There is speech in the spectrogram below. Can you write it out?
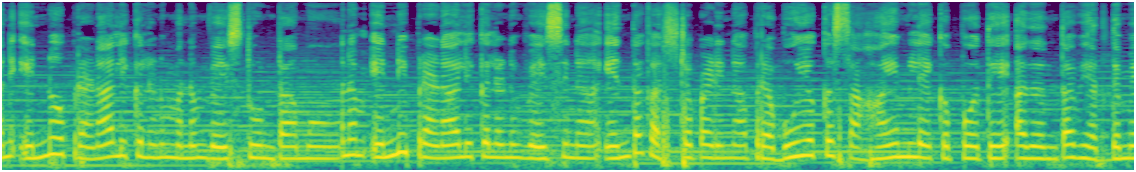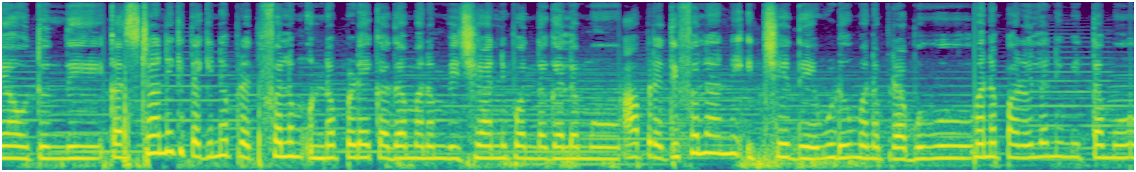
అని ఎన్నో ప్రణాళికలను మనం వేస్తూ ఉంటాము. మనం ఎన్ని ప్రణాళికలను వేసినా ఎంత కష్టపడినా ప్రభు యొక్క సహాయం లేకపోతే అదంతా వ్యర్థమే అవుతుంది. కష్టానికి తగిన ప్రతిఫలం ఉన్నప్పుడే కదా మనం విజయాన్ని పొందగలము. ఆ ప్రతిఫలాన్ని ఇచ్చే దేవుడు మన ప్రభువు. మన పనుల నిమిత్తము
